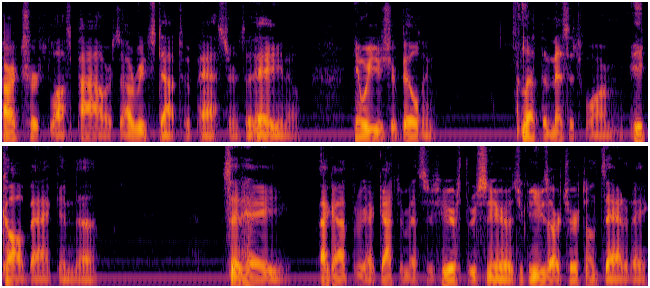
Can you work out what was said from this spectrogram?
Our church lost power, so I reached out to a pastor and said, "Hey, you know, can we use your building?" Left a message for him. He called back and uh, said, "Hey, I got three. I got your message. Here's three scenarios. You can use our church on Saturday."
